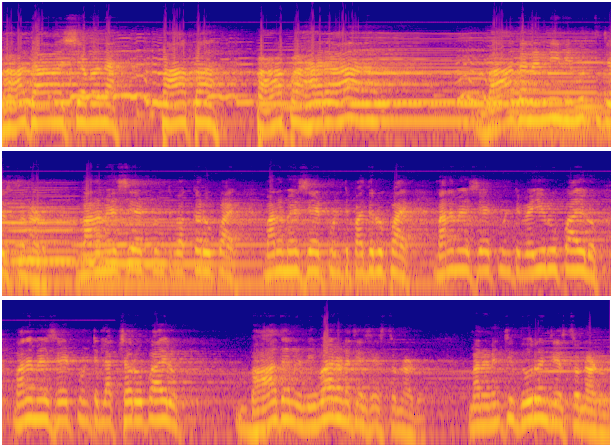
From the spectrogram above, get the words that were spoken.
బాధాశమన పాప పాపహరా. బాధలన్నీ నివృత్తి చేస్తున్నాడు. మనం వేసేటువంటి ఒక్క రూపాయి మనం వేసేటువంటి పది రూపాయి మనం వేసేటువంటి వెయ్యి రూపాయలు మనం వేసేటువంటి లక్ష రూపాయలు బాధను నివారణ చేసేస్తున్నాడు. మన నుంచి దూరం చేస్తున్నాడు.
